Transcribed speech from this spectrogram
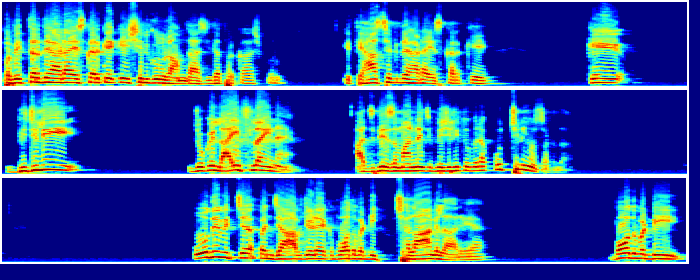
ਪਵਿੱਤਰ ਦਿਹਾੜਾ ਇਸ ਕਰਕੇ ਕਿ ਸ੍ਰੀ ਗੁਰੂ ਰਾਮਦਾਸ ਜੀ ਦਾ ਪ੍ਰਕਾਸ਼ ਪੁਰਬ, ਇਤਿਹਾਸਿਕ ਦਿਹਾੜਾ ਇਸ ਕਰਕੇ ਕਿ ਬਿਜਲੀ ਜੋ ਕਿ ਲਾਈਫ ਲਾਈਨ ਹੈ, ਅੱਜ ਦੇ ਜ਼ਮਾਨੇ 'ਚ ਬਿਜਲੀ ਤੋਂ ਬਿਨਾਂ ਕੁਝ ਨਹੀਂ ਹੋ ਸਕਦਾ। ਉਹਦੇ ਵਿੱਚ ਪੰਜਾਬ ਜਿਹੜਾ ਇੱਕ ਬਹੁਤ ਵੱਡੀ ਛਲਾਂਗ ਲਾ ਰਿਹਾ ਹੈ। ਬਹੁਤ ਵੱਡੀ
